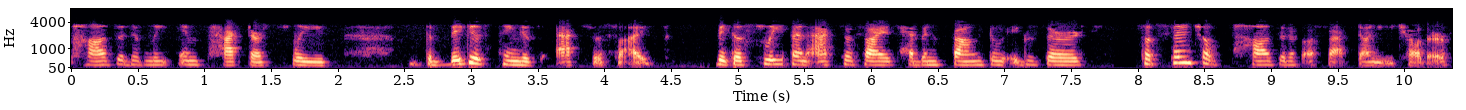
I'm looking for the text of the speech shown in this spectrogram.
positively impact our sleep, the biggest thing is exercise, because sleep and exercise have been found to exert substantial positive effect on each other.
